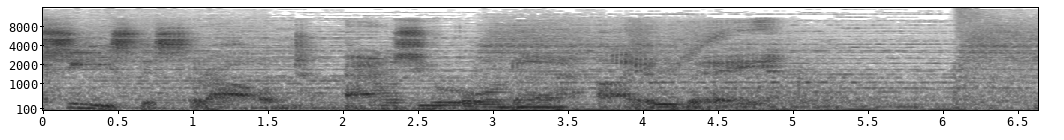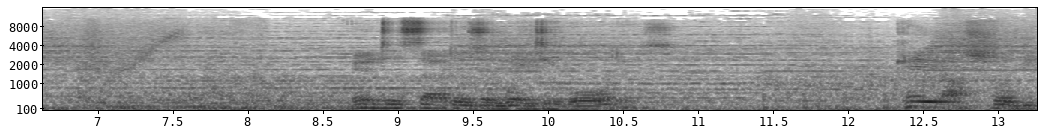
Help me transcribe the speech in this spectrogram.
Seized this ground. As you order, I obey. Interceptors awaiting orders. Chaos shall be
